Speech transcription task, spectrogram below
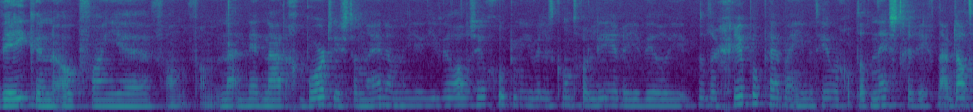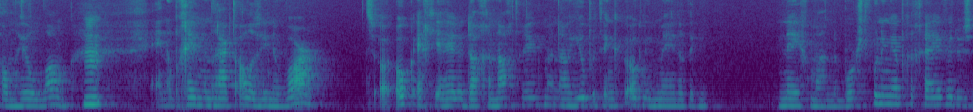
weken ook van je, van, van na, net na de geboorte is dan, hè, dan je, je wil alles heel goed doen, je wil het controleren, je wil, je wil er grip op hebben en je bent heel erg op dat nest gericht. Nou, dat dan heel lang. Hm. En op een gegeven moment raakt alles in de war. Dus ook echt je hele dag- en nachtritme. Nou hielp het denk ik ook niet mee dat ik negen maanden borstvoeding heb gegeven. Dus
